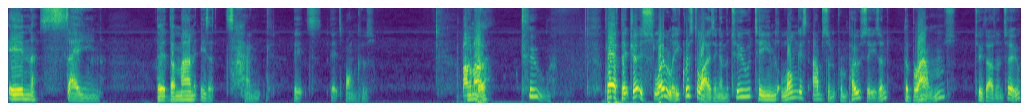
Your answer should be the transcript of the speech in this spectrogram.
Insane. The the man is a tank. It's it's bonkers. Number two. Playoff picture is slowly crystallising, and the two teams longest absent from postseason, the Browns, 2002,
